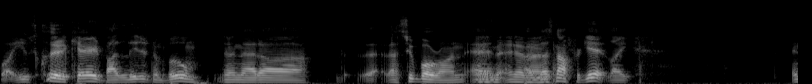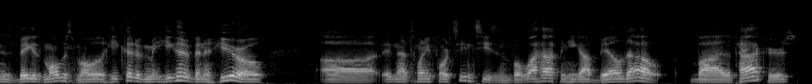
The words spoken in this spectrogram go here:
well, he was clearly carried by the Legion of Boom during that uh th- that Super Bowl run, and, And- yeah, uh, let's not forget, like in his biggest moments, Mo, he could have he could have been a hero uh, in that 2014 season. But what happened? He got bailed out by the Packers.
